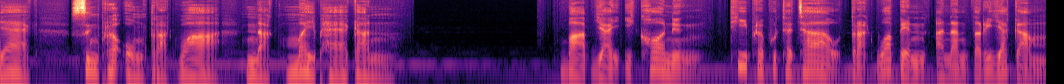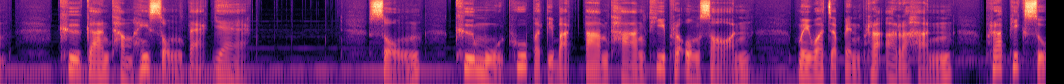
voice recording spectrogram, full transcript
แยก ซึ่งพระองค์ตรัสว่าหนักไม่แพ้กัน บาปใหญ่อีกข้อหนึ่งที่พระพุทธเจ้าตรัสว่าเป็นอนันตริยกรรม คือการทำให้สงแตกแยก สง คือหมู่ผู้ปฏิบัติตามทางที่พระองค์สอน ไม่ว่าจะเป็นพระอรหันต์พระภิกษุ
